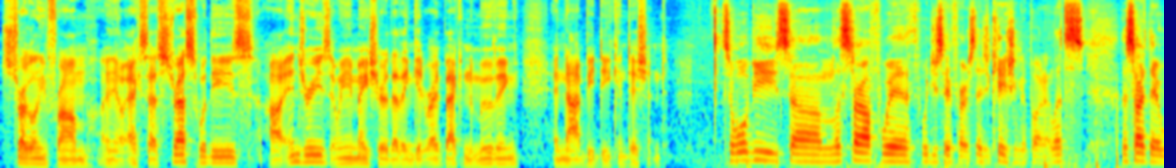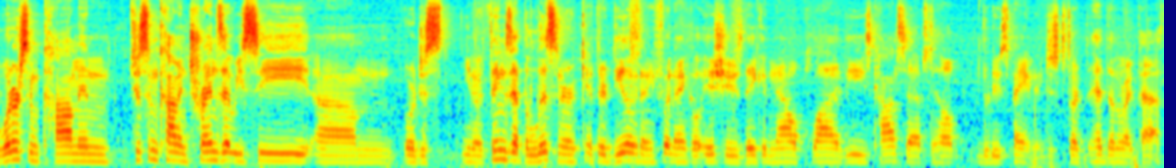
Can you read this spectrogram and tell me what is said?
struggling from you know excess stress with these uh, injuries, and we need to make sure that they can get right back into moving and not be deconditioned. So we'll be some. Let's start off with what you say first, education component. Let's let's start there. What are some common, just some common trends that we see, um, or just you know things that the listener, if they're dealing with any foot and ankle issues, they can now apply these concepts to help reduce pain and just start head down the right path.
